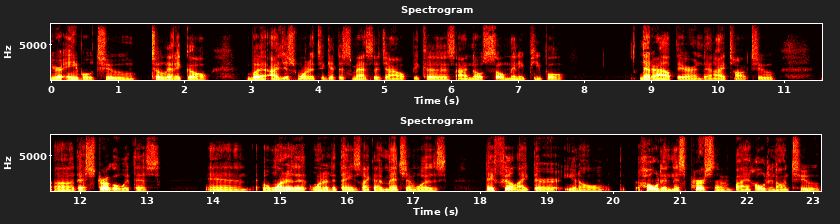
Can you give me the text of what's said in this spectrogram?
you're able to to let it go but i just wanted to get this message out because i know so many people that are out there and that I talk to uh, that struggle with this. And one of the one of the things, like I mentioned, was they feel like they're you know holding this person by holding on to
